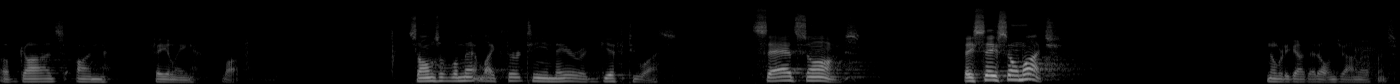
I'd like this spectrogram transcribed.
of God's unfailing love. Psalms of Lament, like 13, they are a gift to us. Sad songs. They say so much. Nobody got that Elton John reference.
